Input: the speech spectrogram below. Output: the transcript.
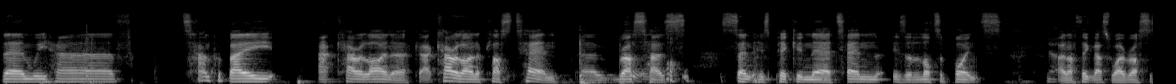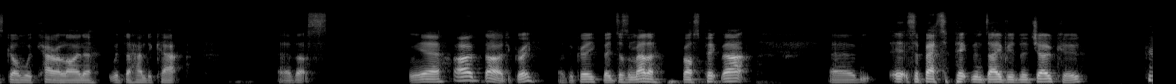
then we have Tampa Bay at Carolina. At Carolina plus ten. Um, Russ has sent his pick in there. Ten is a lot of points, Yeah. and I think that's why Russ has gone with Carolina with the handicap. Uh, that's yeah, I, I'd agree. I'd agree, but it doesn't matter. Russ picked that. Um, it's a better pick than David Njoku.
